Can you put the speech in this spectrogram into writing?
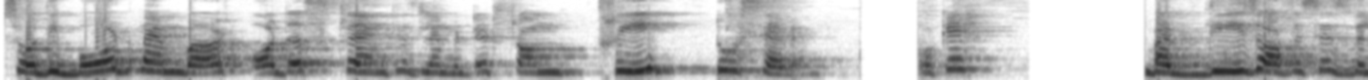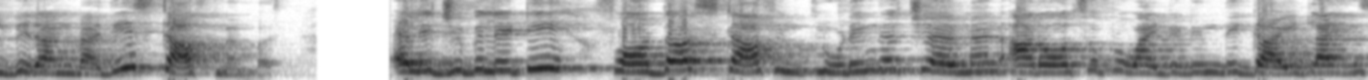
So the board member or the strength is limited from 3 to 7. Okay. But these offices will be run by the staff members. Eligibility for the staff including the chairman are also provided in the guidelines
